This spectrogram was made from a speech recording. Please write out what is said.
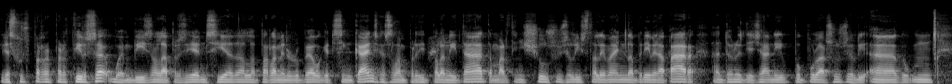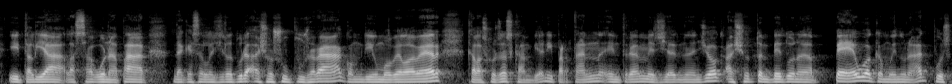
i després per repartir-se, ho hem vist en la presidència del Parlament Europeu aquests cinc anys, que se l'han partit per la meitat, a Martin Schulz, socialista alemany, la primera part, Antonio Tajani, popular sociali, eh, italià, la segona segona part d'aquesta legislatura, això suposarà, com diu molt bé l'Albert, que les coses canvien i per tant entra més gent en joc. Això també dona peu a que en un moment donat doncs,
